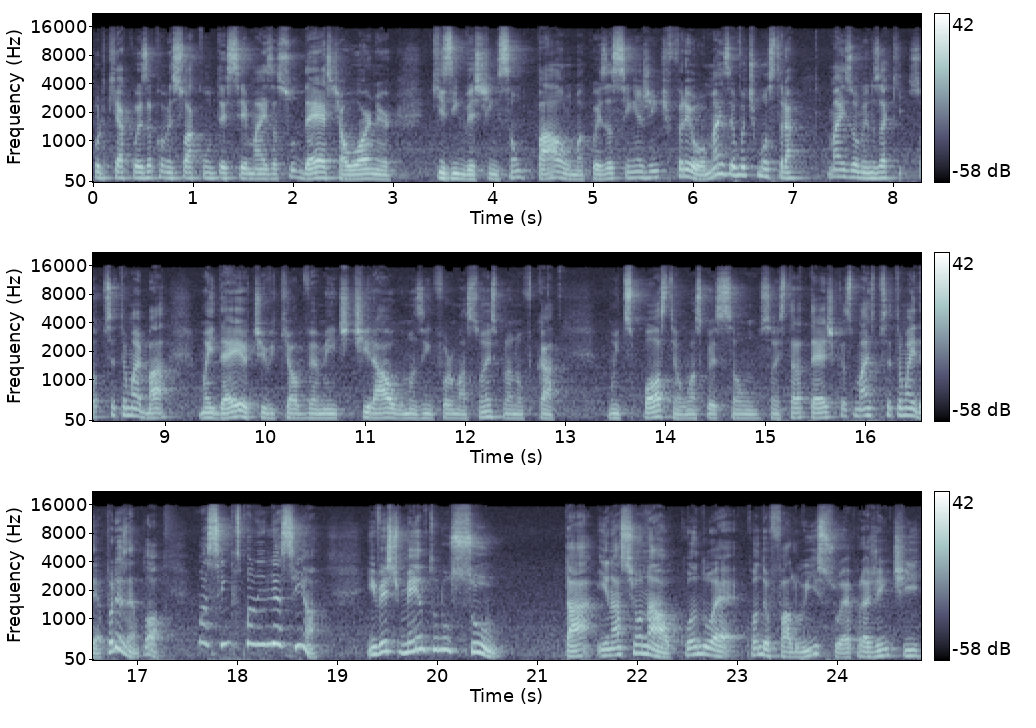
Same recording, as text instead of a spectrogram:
porque a coisa começou a acontecer mais a Sudeste, a Warner quis investir em São Paulo, uma coisa assim, a gente freou. Mas eu vou te mostrar mais ou menos aqui. Só para você ter uma, uma ideia, eu tive que, obviamente, tirar algumas informações para não ficar muito exposto, tem algumas coisas são, são estratégicas, mas para você ter uma ideia. Por exemplo, ó, uma simples planilha assim, ó. Investimento no Sul, tá? E nacional. Quando é, quando eu falo isso, é para a gente ir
